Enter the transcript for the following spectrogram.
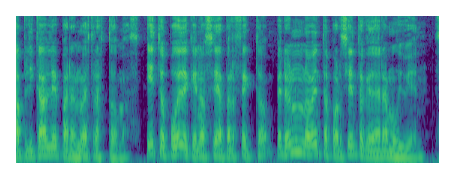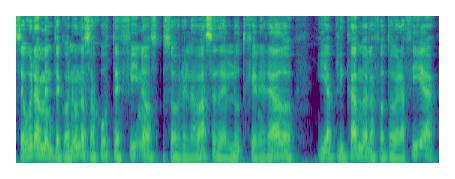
aplicable para nuestras tomas. Esto puede que no sea perfecto, pero en un 90% quedará muy bien. Seguramente con unos ajustes finos sobre la base del LUT generado y aplicando la fotografía,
